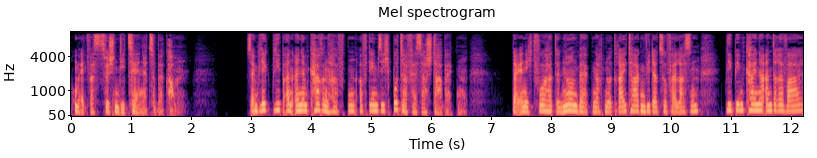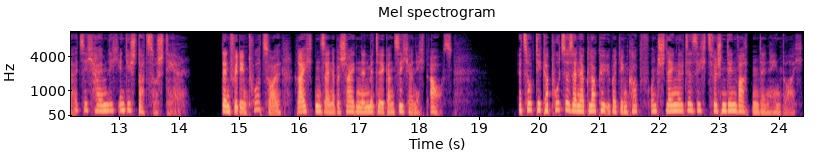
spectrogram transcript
um etwas zwischen die Zähne zu bekommen. Sein Blick blieb an einem Karren haften, auf dem sich Butterfässer stapelten. Da er nicht vorhatte, Nürnberg nach nur drei Tagen wieder zu verlassen, blieb ihm keine andere Wahl, als sich heimlich in die Stadt zu stehlen. Denn für den Torzoll reichten seine bescheidenen Mittel ganz sicher nicht aus. Er zog die Kapuze seiner Glocke über den Kopf und schlängelte sich zwischen den Wartenden hindurch.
